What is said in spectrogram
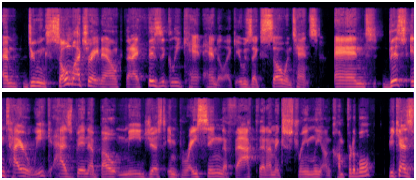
am doing so much right now that I physically can't handle. Like it was like so intense. And this entire week has been about me just embracing the fact that I'm extremely uncomfortable because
